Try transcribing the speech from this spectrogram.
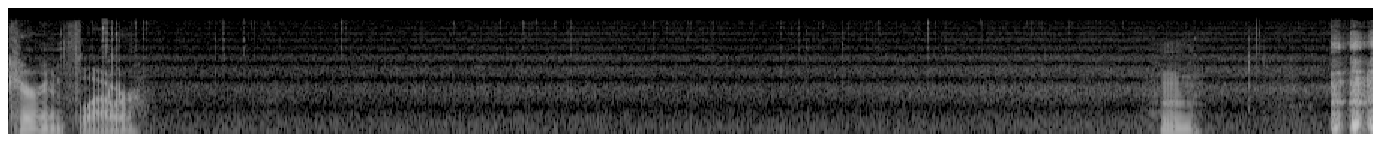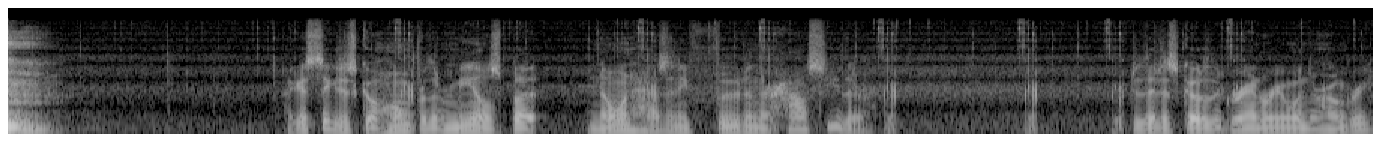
He's carrying flour. Hmm. I guess they could just go home for their meals, but no one has any food in their house either. Do they just go to the granary when they're hungry?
